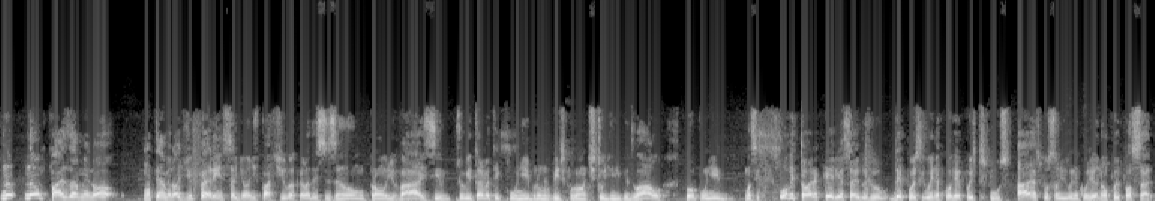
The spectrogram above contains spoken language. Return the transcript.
Não, não faz a menor. Não tem a menor diferença de onde partiu aquela decisão, para onde vai, se, se o Vitória vai ter que punir Bruno Vitor por uma atitude individual, ou punir. Assim. O Vitória queria sair do jogo depois que o William Corrêa foi expulso. A expulsão de William Corrêa não foi forçada.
